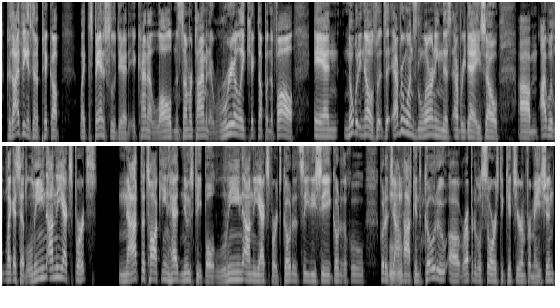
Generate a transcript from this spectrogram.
Because I think it's going to pick up like the Spanish flu did. It kind of lulled in the summertime and it really kicked up in the fall. And nobody knows. It's- Everyone's learning this every day. So um, I would, like I said, lean on the experts not the talking head news people. Lean on the experts. Go to the CDC, go to the WHO, go to John mm-hmm. Hopkins, go to a reputable source to get your information,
